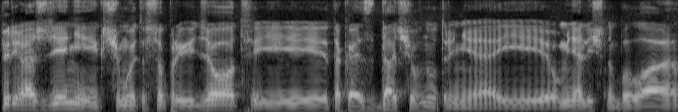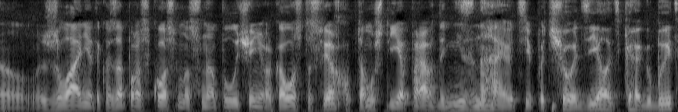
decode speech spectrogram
перерождение, и к чему это все приведет, и такая сдача внутренняя. И у меня лично было желание, такой запрос в космос на получение руководства сверху, потому что я правда не знаю, типа, что делать, как быть,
